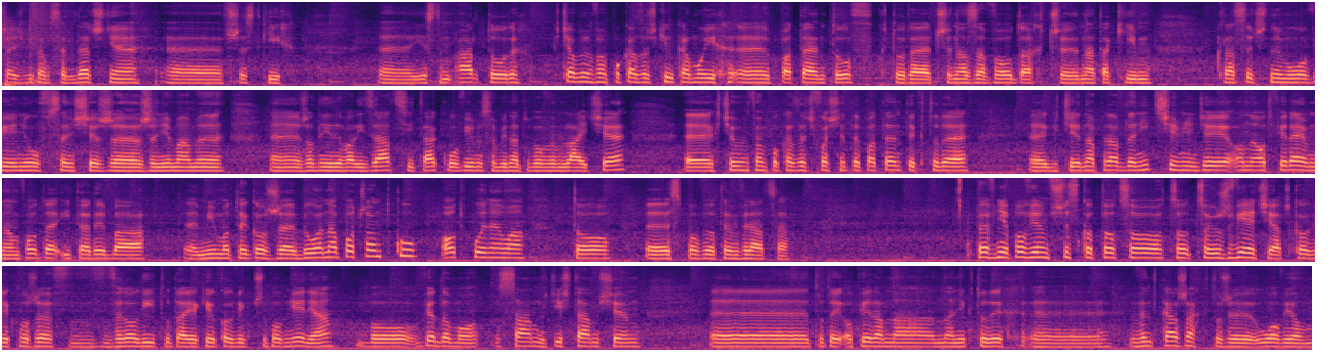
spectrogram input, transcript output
Cześć, witam serdecznie e, wszystkich. E, jestem Artur. Chciałbym Wam pokazać kilka moich e, patentów, które czy na zawodach, czy na takim klasycznym łowieniu, w sensie, że, że nie mamy żadnej rywalizacji, tak? Łowimy sobie na typowym lajcie. Chciałbym Wam pokazać właśnie te patenty, które, gdzie naprawdę nic się nie dzieje, one otwierają nam wodę i ta ryba, mimo tego, że była na początku, odpłynęła, to z powrotem wraca. Pewnie powiem wszystko to, co, co, co już wiecie, aczkolwiek może w, w roli tutaj jakiegokolwiek przypomnienia, bo wiadomo, sam gdzieś tam się e, tutaj opieram na, na niektórych e, wędkarzach, którzy łowią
